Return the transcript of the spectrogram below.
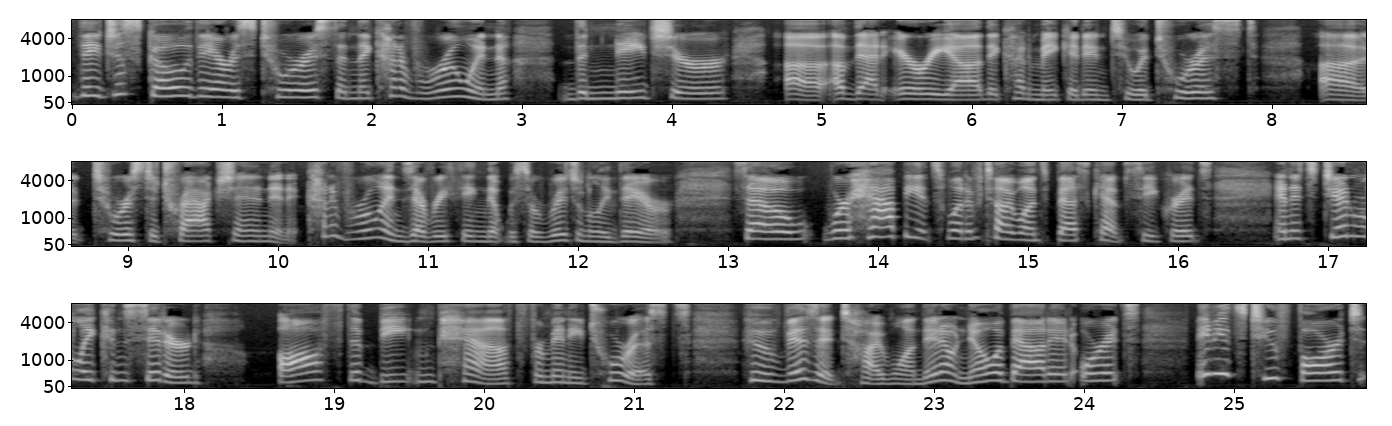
they just go there as tourists and they kind of ruin the nature uh, of that area. They kind of make it into a tourist uh, tourist attraction and it kind of ruins everything that was originally there. So we're happy it's one of Taiwan's best kept secrets and it's generally considered off the beaten path for many tourists who visit Taiwan. They don't know about it or it's maybe it's too far to,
